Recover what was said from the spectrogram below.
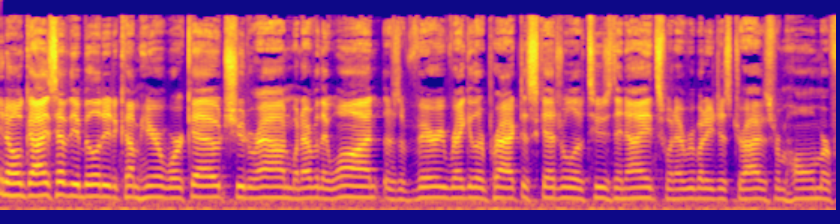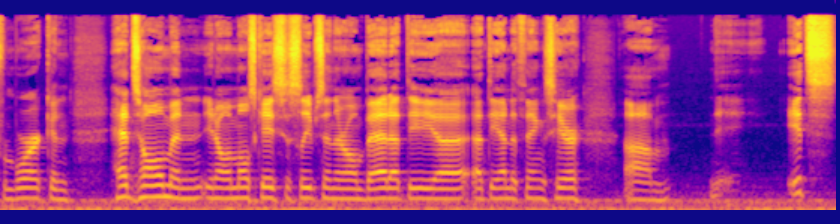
you know, guys have the ability to come here, work out, shoot around whenever they want. There's a very regular practice schedule of Tuesday nights when everybody just drives from home or from work and heads home, and you know, in most cases, sleeps in their own bed at the uh, at the end of things here. Um, it's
